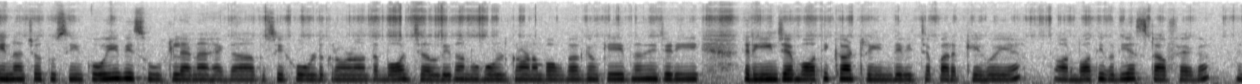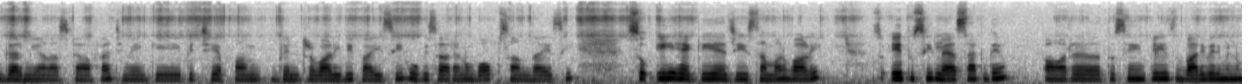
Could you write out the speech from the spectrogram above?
ਇਹਨਾਂ ਚੋਂ ਤੁਸੀਂ ਕੋਈ ਵੀ ਸੂਟ ਲੈਣਾ ਹੈਗਾ, ਤੁਸੀਂ ਹੋਲਡ ਕਰਾਉਣਾ, ਤਾਂ ਬਹੁਤ ਜਲਦੀ ਤੁਹਾਨੂੰ ਹੋਲਡ ਕਰਾਉਣਾ ਪਊਗਾ, ਕਿਉਂਕਿ ਇਹਨਾਂ ਦੀ ਜਿਹੜੀ ਰੇਂਜ ਹੈ, ਬਹੁਤ ਹੀ ਘੱਟ ਰੇਂਜ ਦੇ ਵਿੱਚ ਆਪਾਂ ਰੱਖੇ ਹੋਏ ਆ ਔਰ ਬਹੁਤ ਹੀ ਵਧੀਆ ਸਟਾਫ ਹੈਗਾ। ਗਰਮੀਆਂ ਵਾਲਾ ਸਟਾਫ ਆ, ਜਿਵੇਂ ਕਿ ਪਿੱਛੇ ਆਪਾਂ ਵਿੰਟਰ ਵਾਲੀ ਵੀ ਪਾਈ ਸੀ, ਉਹ ਵੀ ਸਾਰਿਆਂ ਨੂੰ ਬਹੁਤ ਪਸੰਦ ਆਏ ਸੀ। ਸੋ ਇਹ ਹੈਗੇ ਆ ਜੀ ਸਮਰ ਵਾਲੇ। ਸੋ ਇਹ ਤੁਸੀਂ ਲੈ ਸਕਦੇ ਹੋ ਔਰ ਤੁਸੀਂ ਪਲੀਜ਼ ਵਾਰੀ-ਵਾਰੀ ਮੈਨੂੰ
